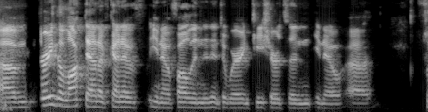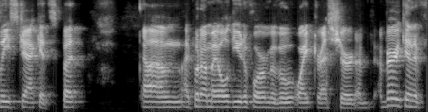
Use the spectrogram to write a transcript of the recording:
Um, during the lockdown, I've kind of you know fallen into wearing t-shirts and you know uh, fleece jackets, but Um, I put on my old uniform of a white dress shirt. I'm, I'm, very kind of,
